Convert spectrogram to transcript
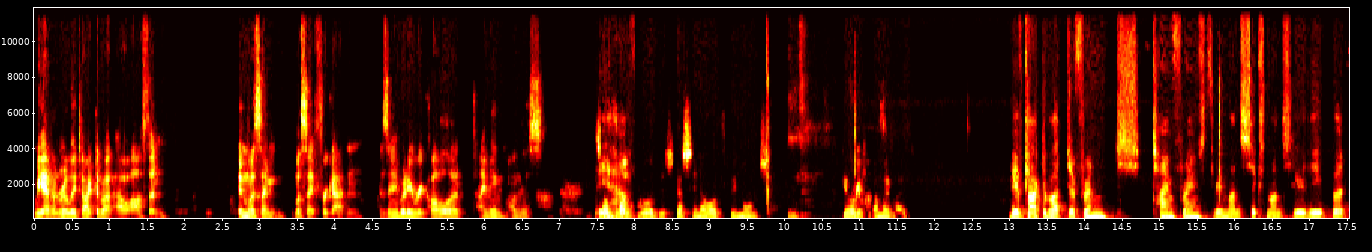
We haven't really talked about how often, unless I'm, unless I've forgotten. Does anybody recall a timing on this? We Some have, we were discussing about three months. Georg, am I right? we have talked about different time frames: three months, six months, yearly, but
